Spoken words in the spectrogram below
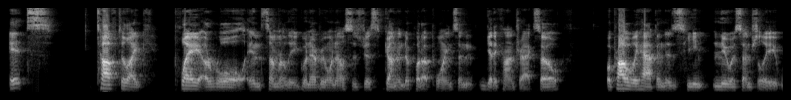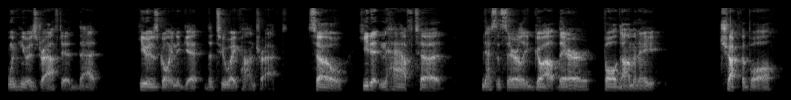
it's tough to like play a role in summer league when everyone else is just gunning to put up points and get a contract. So what probably happened is he knew essentially when he was drafted that he was going to get the two way contract. So he didn't have to necessarily go out there, ball dominate, chuck the ball.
